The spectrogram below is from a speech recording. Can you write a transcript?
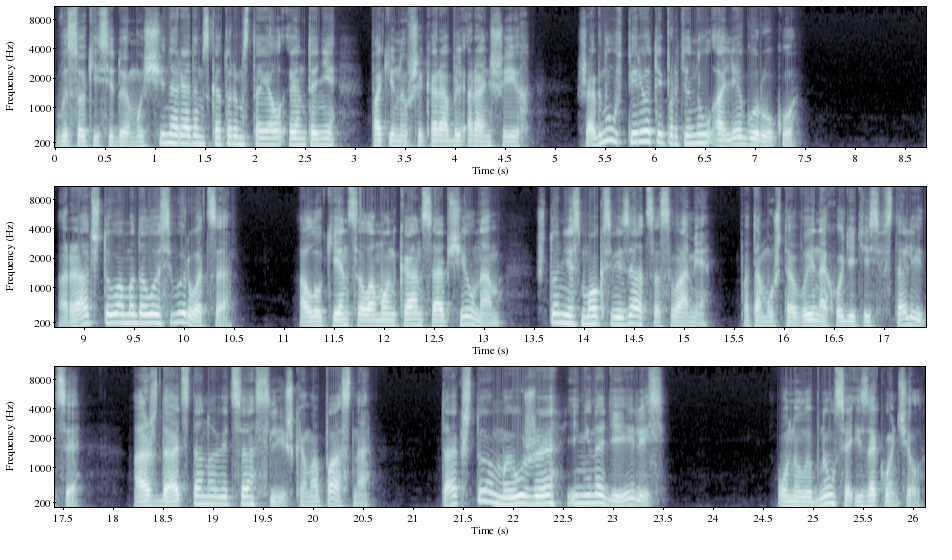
Высокий седой мужчина, рядом с которым стоял Энтони, покинувший корабль раньше их, шагнул вперед и протянул Олегу руку. «Рад, что вам удалось вырваться. Алукен Соломон Кан сообщил нам, что не смог связаться с вами, потому что вы находитесь в столице, а ждать становится слишком опасно. Так что мы уже и не надеялись». Он улыбнулся и закончил.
